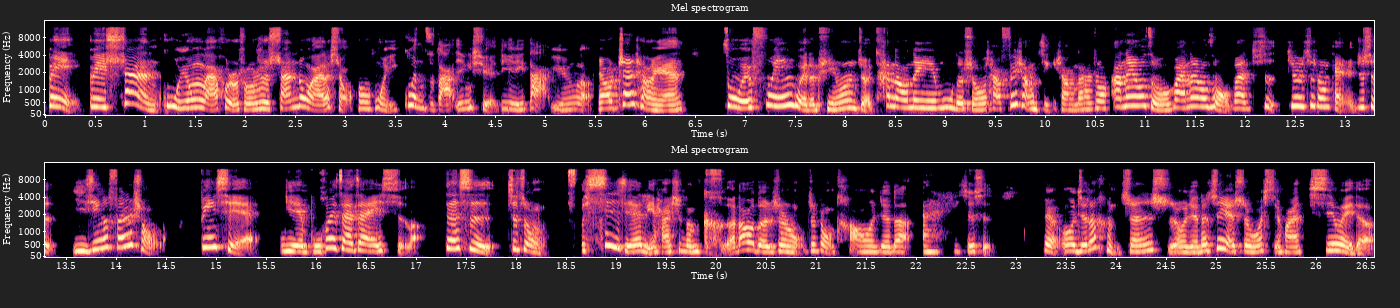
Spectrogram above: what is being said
被被善雇佣来或者说是山东来的小混混一棍子打进雪地里打晕了。然后战场员作为《复音鬼》的评论者看到那一幕的时候，他非常紧张的，他说啊，那要怎么办？那要怎么办？是就是这种感觉，就是已经分手了，并且也不会再在一起了，但是这种。细节里还是能咳到的这种这种糖，我觉得，哎，就是对我觉得很真实。我觉得这也是我喜欢西尾的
